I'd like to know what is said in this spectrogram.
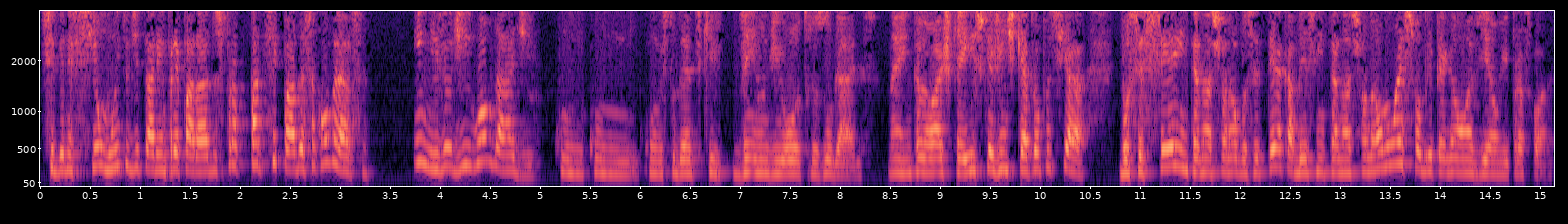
se beneficiam muito de estarem preparados para participar dessa conversa em nível de igualdade com, com, com estudantes que venham de outros lugares. Né? Então, eu acho que é isso que a gente quer propiciar. Você ser internacional, você ter a cabeça internacional, não é sobre pegar um avião e ir para fora,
